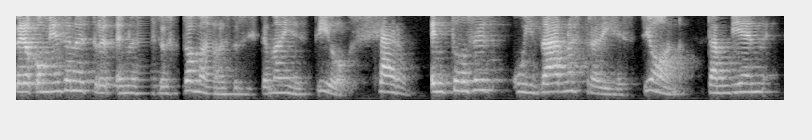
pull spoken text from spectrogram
pero comienza en nuestro, en nuestro estómago, en nuestro sistema digestivo. Claro. Entonces, cuidar nuestra digestión también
